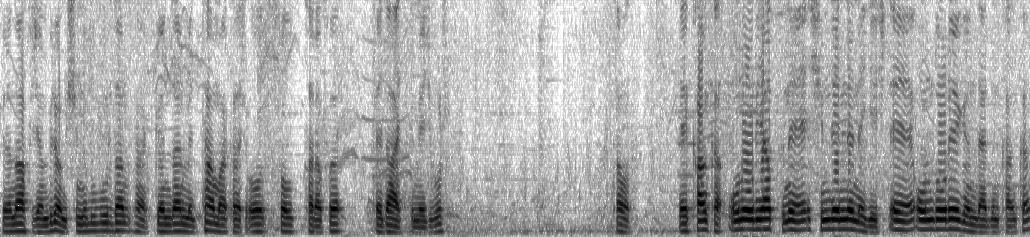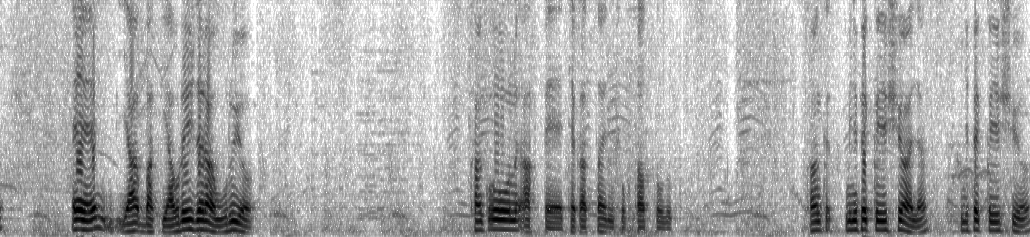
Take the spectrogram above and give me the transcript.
Şöyle ne yapacağım biliyor musun? Şimdi bu buradan ha, göndermedi. Tamam arkadaş o sol tarafı feda etti mecbur. Tamam. E kanka onu oraya attın. E şimdi eline ne geçti? E onu da oraya gönderdin kanka. E ya bak yavru ejderha vuruyor. Kanka o onu ah be tek atsaydım çok tatlı olurdu. Kanka mini pekka yaşıyor hala. Mini pekka yaşıyor.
